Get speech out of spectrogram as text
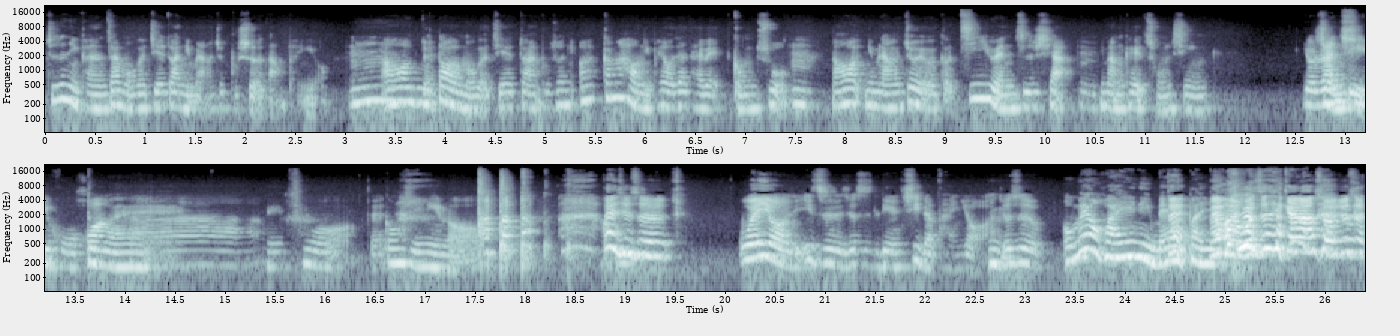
就是你可能在某个阶段，你们俩就不适合当朋友。嗯，然后到了某个阶段，比如说你啊，刚好你朋友在台北工作，嗯，然后你们两个就有一个机缘之下，嗯，你们两个可以重新有燃起火花，对，没错，对，恭喜你喽。但其实我也有一直就是联系的朋友啊，就是我没有怀疑你没有朋友，没有，我只是跟他说，就是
